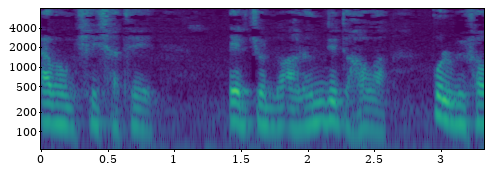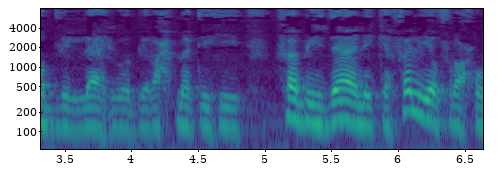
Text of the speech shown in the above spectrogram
এবং সেই সাথে এর জন্য আনন্দিত হওয়া। কুল বিফদলিল্লাহি ওয়া বিরহমাতিহি ফাবিযালিকা ফালিয়াফরাহু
